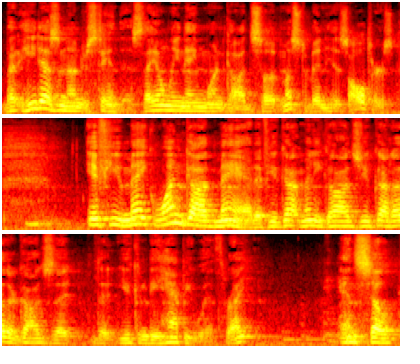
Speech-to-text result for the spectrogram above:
But he doesn't understand this. They only name one God, so it must have been his altars. If you make one God mad, if you've got many gods, you've got other gods that, that you can be happy with, right? And so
